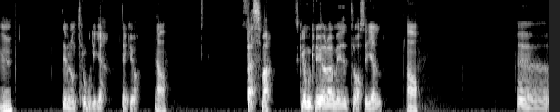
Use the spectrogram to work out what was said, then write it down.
Mm. Det är väl de troliga, tänker jag. Ja. Phasma skulle de kunna göra med trasig hjälm. Ja. Eh,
